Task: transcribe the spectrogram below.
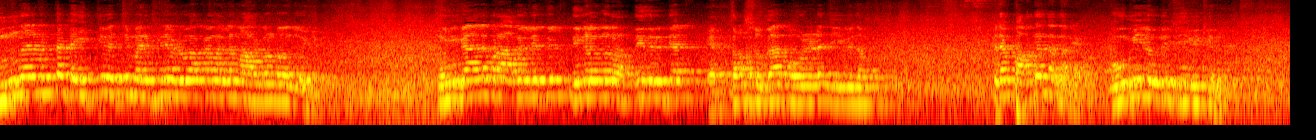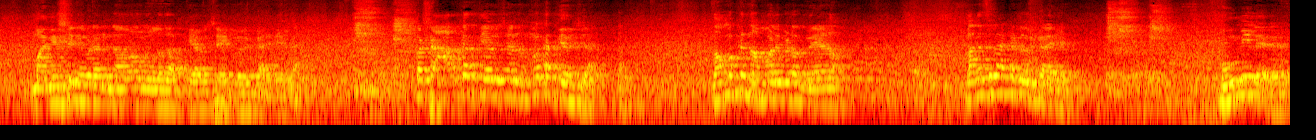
ഇന്നലത്തെ ഡേറ്റ് വെച്ച് മനുഷ്യനെ ഒഴിവാക്കാൻ വല്ല മാർഗം ഉണ്ടോ എന്ന് ചോദിക്കും. മുൻകാല പ്രാബല്യത്തിൽ നിങ്ങളൊന്ന് റദ്ദ് ചെയ്തിരുത്തിയാൽ എത്ര സുഖ കോഴിയുടെ ജീവിതം. ഇപ്പൊ ഞാൻ പറഞ്ഞെന്താണെന്നറിയോ ഭൂമിയിൽ ഒരു ജീവിക്കുന്നു മനുഷ്യൻ ഇവിടെ ഉണ്ടാവണം എന്നുള്ളത് അത്യാവശ്യമായിട്ടുള്ള ഒരു കാര്യമല്ല. പക്ഷെ ആർക്ക് അത്യാവശ്യമാണ്? നമുക്ക് അത്യാവശ്യമാണ്. നമുക്ക് നമ്മളിവിടെ വേണം. മനസ്സിലാക്കേണ്ട ഒരു കാര്യം. ഭൂമിയിൽ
